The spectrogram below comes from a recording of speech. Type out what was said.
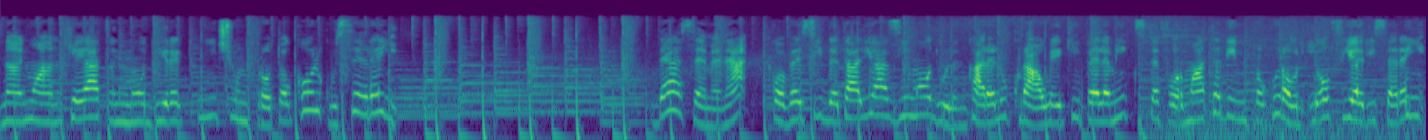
DNA nu a încheiat în mod direct niciun protocol cu SRI. De asemenea, Covesi detaliază modul în care lucrau echipele mixte formate din procurorii ofierii SRI.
